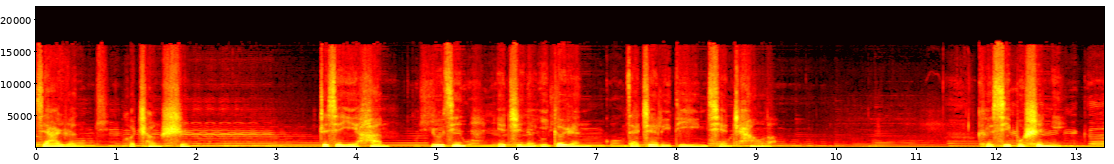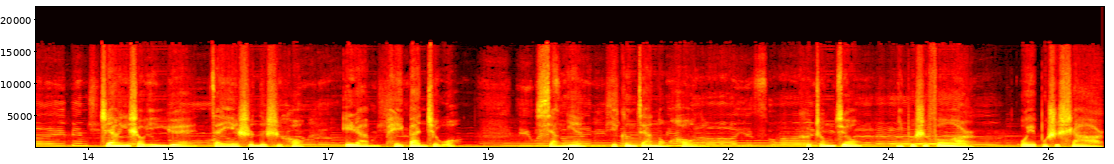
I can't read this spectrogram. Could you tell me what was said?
家人和城市。这些遗憾，如今也只能一个人在这里低吟浅唱了。可惜不是你，这样一首音乐在夜深的时候依然陪伴着我，想念也更加浓厚了。可终究，你不是风儿，我也不是沙儿，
